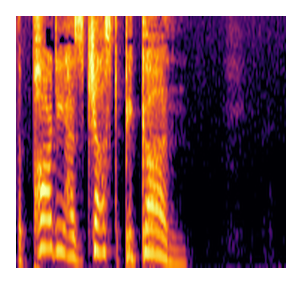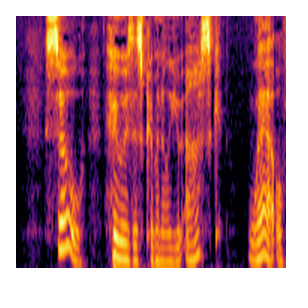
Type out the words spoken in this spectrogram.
"The party has just begun." So, who is this criminal, you ask? Well,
